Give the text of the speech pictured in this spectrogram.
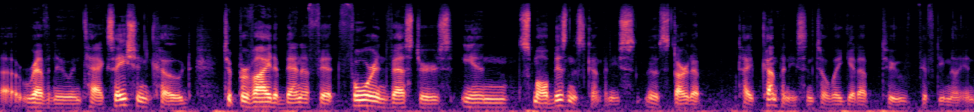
uh, revenue and taxation code to provide a benefit for investors in small business companies, uh, startup type companies, until they get up to $50 million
